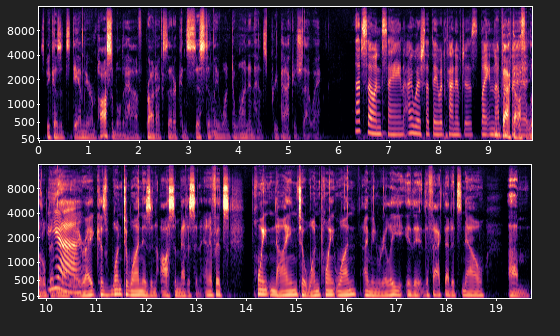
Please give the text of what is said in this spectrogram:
It's because it's damn near impossible to have products that are consistently one to one and hence prepackaged that way. That's so insane. I wish that they would kind of just lighten up Back a off a little bit yeah. in that way, right? Because one to one is an awesome medicine. And if it's 0.9 to 1.1, I mean, really, the, the fact that it's now. Um,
